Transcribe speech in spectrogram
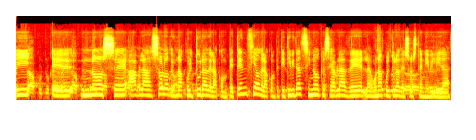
y eh, no se habla solo de una cultura de la competencia o de la competitividad, sino que se habla de una cultura de sostenibilidad.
